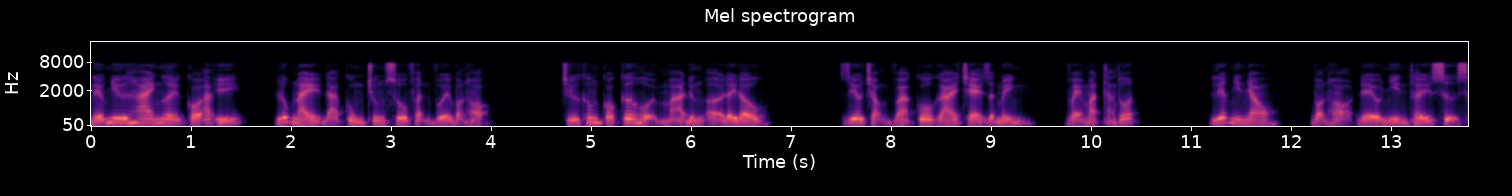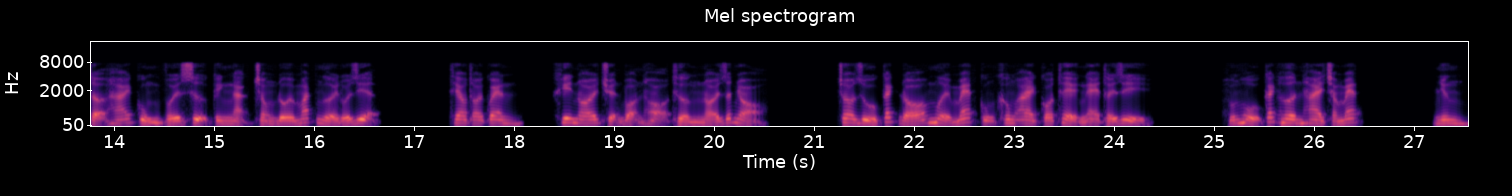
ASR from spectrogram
nếu như hai ngươi có ác ý, lúc này đã cùng chung số phận với bọn họ. Chứ không có cơ hội mà đứng ở đây đâu. Diêu trọng và cô gái trẻ giật mình, vẻ mặt thẳng thốt. Liếc nhìn nhau, bọn họ đều nhìn thấy sự sợ hãi cùng với sự kinh ngạc trong đôi mắt người đối diện. Theo thói quen, khi nói chuyện bọn họ thường nói rất nhỏ. Cho dù cách đó mười mét cũng không ai có thể nghe thấy gì. Huống hồ cách hơn hai trăm mét. Nhưng,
